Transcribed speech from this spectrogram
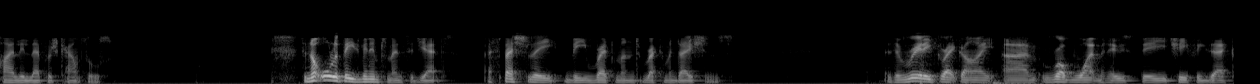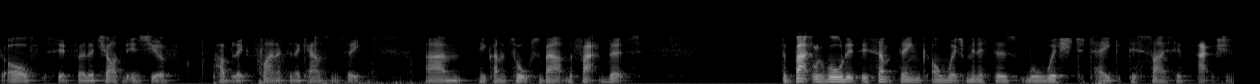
highly leveraged councils. So not all of these have been implemented yet, especially the Redmond recommendations. There's a really great guy, um, Rob Whiteman, who's the chief exec of CIPFA, the Chartered Institute of Public Finance and Accountancy. Um, he kind of talks about the fact that the backlog of audits is something on which ministers will wish to take decisive action.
